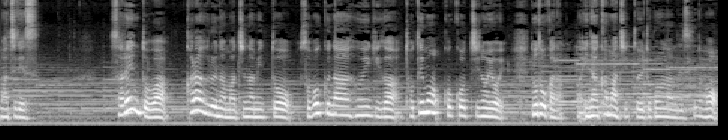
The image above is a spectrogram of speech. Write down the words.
町です。サレントはカラフルな街並みと素朴な雰囲気がとても心地の良い、のどかな田舎町というところなんですけども、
